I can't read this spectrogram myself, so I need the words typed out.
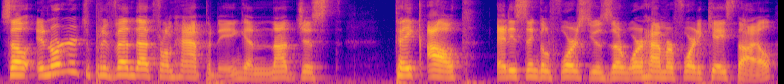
So, in order to prevent that from happening and not just take out any single force user Warhammer 40k style,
